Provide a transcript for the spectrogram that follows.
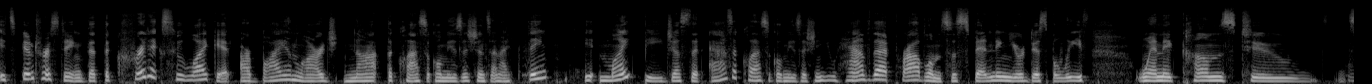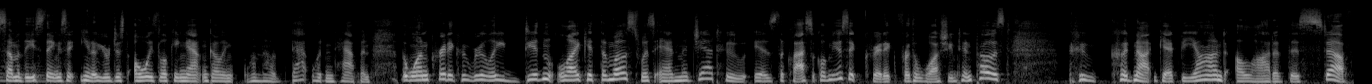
it's interesting that the critics who like it are by and large not the classical musicians. And I think it might be just that as a classical musician, you have that problem suspending your disbelief when it comes to some of these things that you know you're just always looking at and going well no that wouldn't happen the one critic who really didn't like it the most was anne Midgette, who is the classical music critic for the washington post who could not get beyond a lot of this stuff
